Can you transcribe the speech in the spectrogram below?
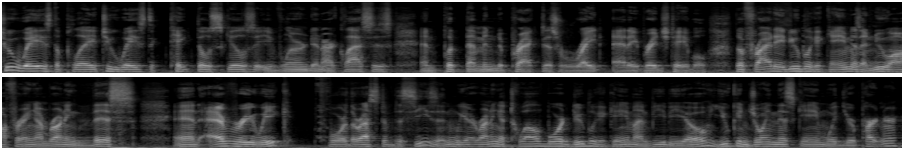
Two ways to play, two ways to take those skills that you've learned in our classes and put them into practice right at a bridge table. The Friday duplicate game is a new offering. I'm running this and every week for the rest of the season, we are running a 12 board duplicate game on BBO. You can join this game with your partner.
